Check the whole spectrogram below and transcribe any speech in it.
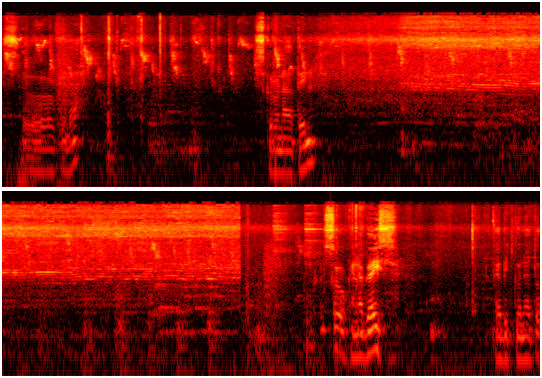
so okay na screw natin So, okay na guys. Kabit ko na to.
